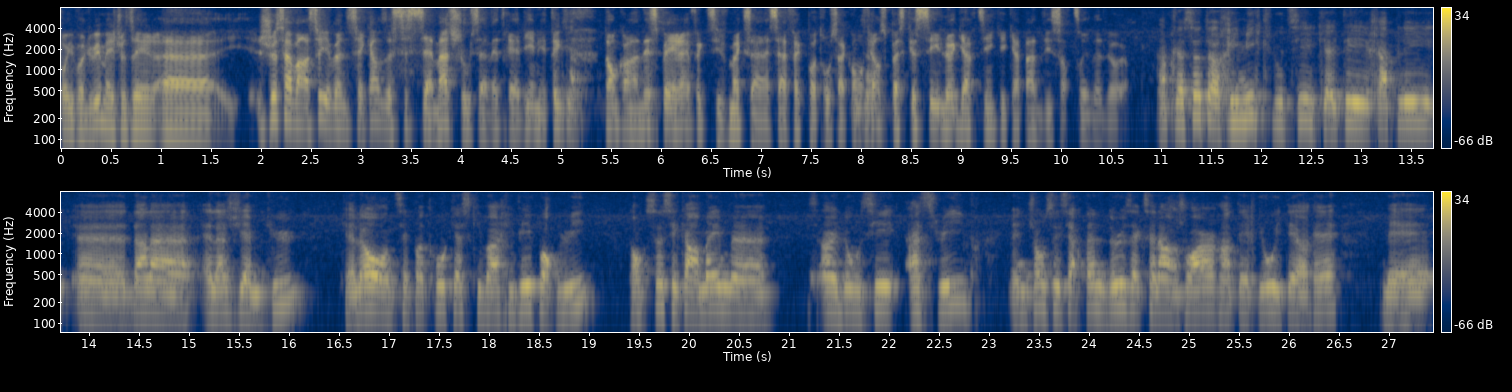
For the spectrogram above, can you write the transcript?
pas, évolué, mais je veux dire, juste avant ça, il y avait une séquence de 6-7 matchs où ça avait très bien été. Donc, en espérant effectivement que ça n'affecte pas trop sa confiance, parce que c'est le gardien qui est capable de les sortir de là. Après ça, tu as Rémi Cloutier qui a été rappelé euh, dans la LHJMQ, que là, on ne sait pas trop qu'est-ce qui va arriver pour lui. Donc, ça, c'est quand même euh, un dossier à suivre. Une chose est certaine, deux excellents joueurs, Antério et Théoret, mais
